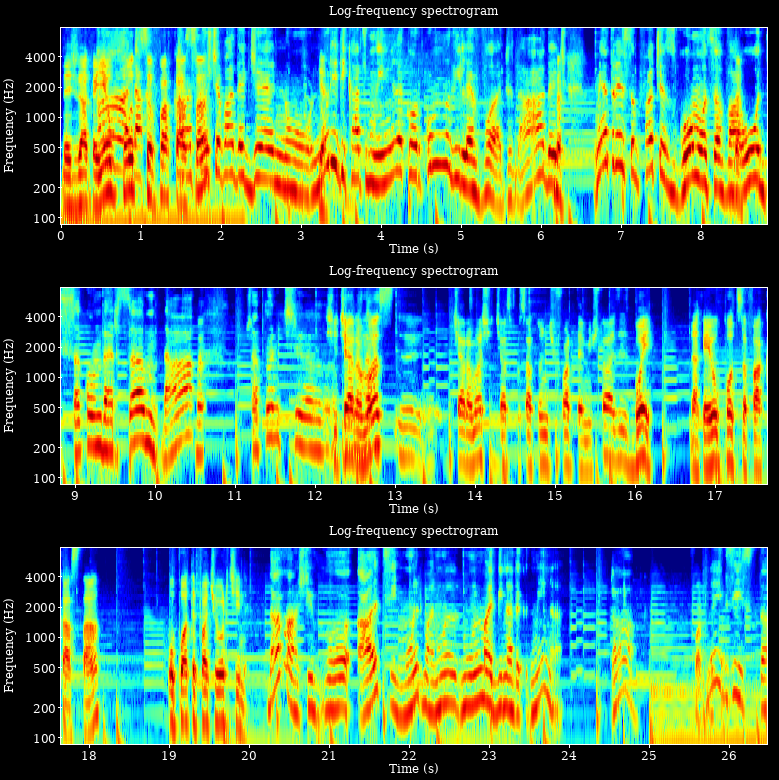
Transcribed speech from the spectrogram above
Deci dacă A, eu ah, pot da, să fac asta... Am spus ceva de genul, nu ridicați mâinile că oricum nu vi le văd, da? Deci da. mie trebuie să faceți zgomot, să vă da. aud, să conversăm, da? da. Și atunci... Uh, și ce a rămas, uh, ce a rămas și ce a spus atunci foarte mișto, a zis, băi, dacă eu pot să fac asta, o poate face oricine. Da, și vă, alții mult mai, mult, mult mai bine decât mine. Da. Foarte nu există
